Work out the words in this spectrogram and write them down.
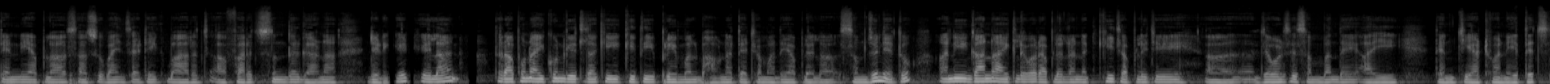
त्यांनी आपला सासूबाईंसाठी एक फारच फारच सुंदर गाणं डेडिकेट केला. तर आपण ऐकून घेतलं की किती प्रेमल भावना त्याच्यामध्ये आपल्याला समजून येतो आणि गाणं ऐकल्यावर आपल्याला नक्कीच आपले जे जवळचे संबंध आहे आई त्यांची आठवण येतेच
